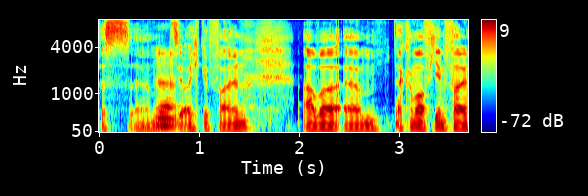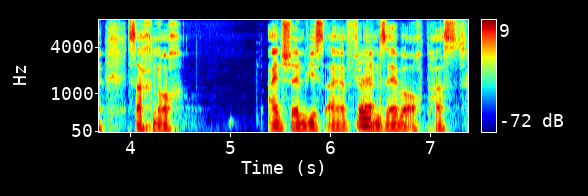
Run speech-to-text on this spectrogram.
dass ähm, Ja. sie euch gefallen. Aber ähm, da kann man auf jeden Fall Sachen auch einstellen, wie es äh, für einen selber auch passt.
